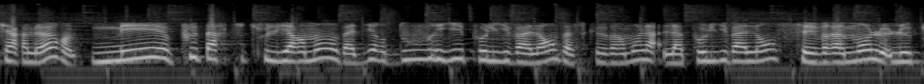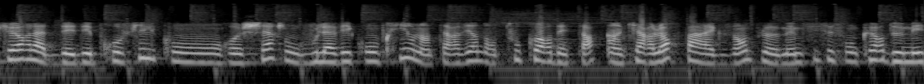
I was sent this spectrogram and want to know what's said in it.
carreleur, mais plus particulièrement on va dire d'ouvriers polyvalents parce que vraiment la, la polyvalence c'est vraiment le, le cœur là, des, des profils qu'on recherche. Donc vous l'avez compris, on intervient dans tout corps d'état. Un carreleur par exemple, même si c'est son cœur de métier,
